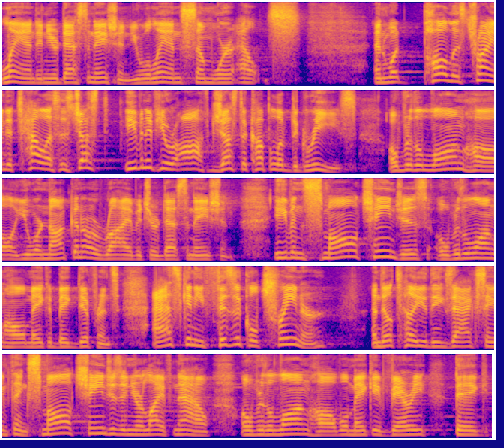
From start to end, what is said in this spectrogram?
land in your destination. You will land somewhere else. And what Paul is trying to tell us is just, even if you're off just a couple of degrees, over the long haul, you are not going to arrive at your destination. Even small changes over the long haul make a big difference. Ask any physical trainer, and they'll tell you the exact same thing. Small changes in your life now over the long haul will make a very big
